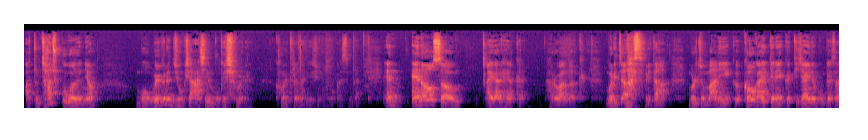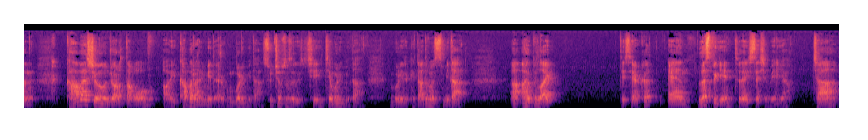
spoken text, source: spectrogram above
아 좀 자주 꾸거든요. 뭐 왜 그런지 혹시 아시는 분 계시면 코멘트로 남겨주시면 좋을 것 같습니다. And and also I got a haircut. How do I look? 머리 잘랐습니다. 머리 좀 많이 그 거가 있겠네 그 디자이너 분께서는 가발 씌워놓은 줄 알았다고 아, 이 가발 아닙니다 여러분 머리입니다. 수치 없어서 그렇지 제 머리입니다. 머리 이렇게 따듬었습니다. Uh, I hope you like this haircut and let's begin today's session video. 자,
